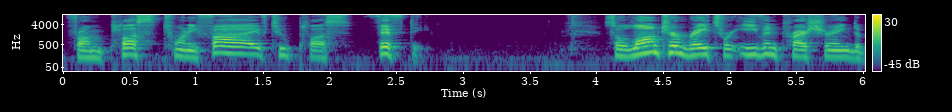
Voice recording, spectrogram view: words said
from plus 25 to plus 50 so long-term rates were even pressuring the,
